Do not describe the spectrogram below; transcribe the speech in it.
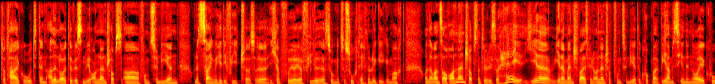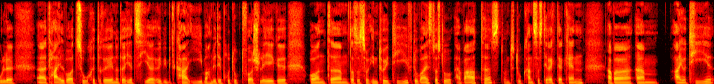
total gut, denn alle Leute wissen, wie Online-Shops äh, funktionieren und jetzt zeigen wir hier die Features. Oder ich habe früher ja viel äh, so mit so Suchtechnologie gemacht und da waren es auch Online-Shops natürlich so, hey, jeder, jeder Mensch weiß, wie ein Online-Shop funktioniert und guck mal, wir haben es hier eine neue, coole äh, Teilwortsuche drin oder jetzt hier irgendwie mit KI machen wir dir Produktvorschläge und ähm, das ist so intuitiv, du weißt, was du erwartest und du kannst es direkt erkennen, aber ähm, IoT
